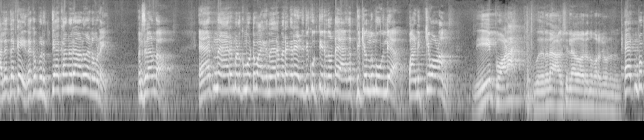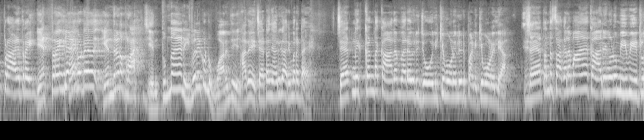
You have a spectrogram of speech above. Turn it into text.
അല്ല ഇതൊക്കെ ഇതൊക്കെ വൃത്തിയാക്കാൻ ഒരാൾ വേണം ഇവിടെ. മനസ്സിലാവണ്ടോ? ഏട്ടൻ നേരം വെളുക്കുമ്പോട്ട് വൈകുന്നേരം വരെ ഇങ്ങനെ എഴുതി കുത്തിയിരുന്നോണ്ടേ അകത്തേക്കൊന്നും പോവില്ല. പണിക്ക് പോണം. നീ പോടാ വെറുതെ ആവശ്യമില്ലാതെ ഓരോന്ന് പറഞ്ഞോണ്ട് എത്രയെങ്കിലും ആയിക്കോട്ടെ. എന്തിനാണ് പ്രായം? എന്തുന്നാണ് ഇവരെ കൊണ്ട് പറഞ്ഞ് അതെ ചേട്ടാ ഞാൻ ഒരു കാര്യം പറയട്ടെ? ചേട്ടൻ ഇക്കണ്ട കാലം വരെ ഒരു ജോലിക്ക് പോണില്ല ഒരു പണിക്ക് പോണില്ല. ചേട്ടന്റെ സകലമായ കാര്യങ്ങളും ഈ വീട്ടിൽ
